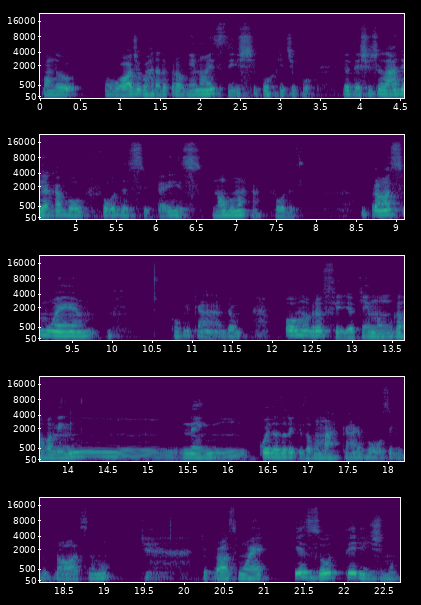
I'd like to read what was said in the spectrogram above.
Quando o ódio guardado por alguém não existe, porque, tipo, eu deixo de lado e acabou, foda-se, é isso. Não vou marcar, foda-se. O próximo é complicado pornografia. Quem nunca, não vou nem, nem coisas daqui. Só vou marcar e vou seguir pro próximo. Que o próximo é esoterismo.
